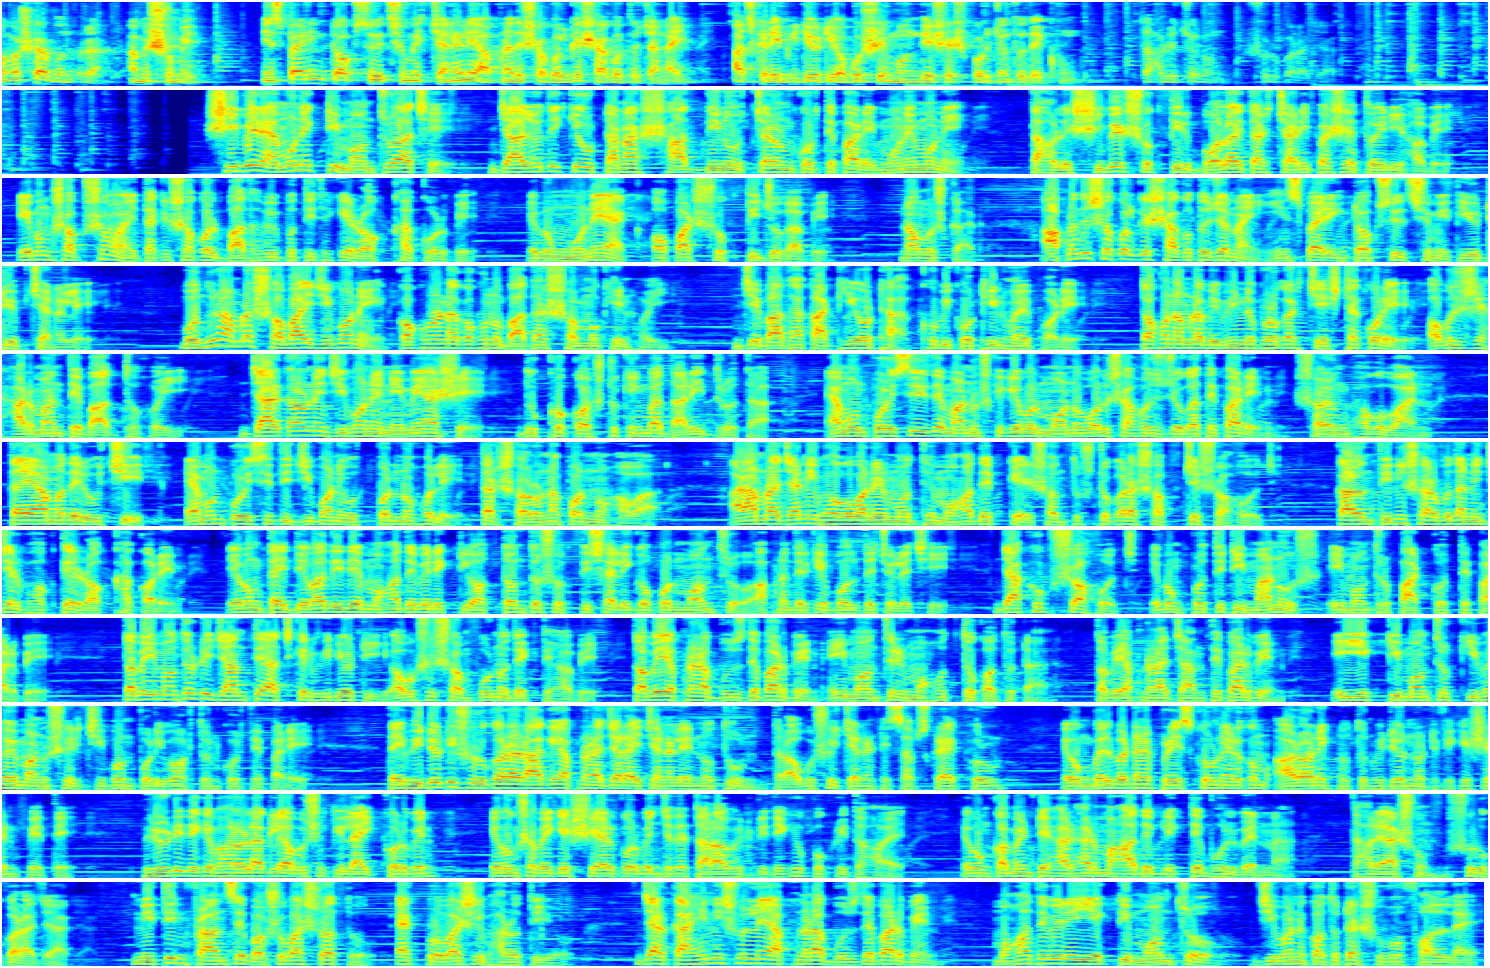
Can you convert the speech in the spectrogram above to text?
নমস্কার বন্ধুরা, আমি Sumit. Inspiring talks with Sumit চ্যানেলে আপনাদের সকলকে স্বাগত জানাই। আজকের এই ভিডিওটি অবশ্যই মন দিয়ে শেষ পর্যন্ত দেখুন। তাহলে চলুন শুরু করা যাক। শিবের এমন একটি মন্ত্র আছে, যা যদি কেউ টানা সাত দিন উচ্চারণ করতে পারে মনে মনে, তাহলে শিবের শক্তির বলয় তার চারিপাশে তৈরি হবে এবং সবসময় তাকে সকল বাধা বিপত্তি থেকে রক্ষা করবে এবং মনে এক অপার শক্তি যোগাবে। নমস্কার। আপনাদের সকলকে স্বাগত জানাই inspiring talks with Sumit YouTube চ্যানেলে বন্ধুরা, আমরা সবাই জীবনে কখনো না কখনো বাধার সম্মুখীন হই। যে বাধা কাটিয়ে ওঠা খুবই কঠিন হয়ে পড়ে। তখন আমরা বিভিন্ন প্রকার চেষ্টা করে অবশেষে হার মানতে বাধ্য হই। যার কারণে জীবনে নেমে আসে দুঃখ, কষ্ট কিংবা দারিদ্রতা। এমন পরিস্থিতিতে মানুষকে কেবল মনোবল, সাহস যোগাতে পারেন স্বয়ং ভগবান। তাই আমাদের উচিত এমন পরিস্থিতি জীবনে উৎপন্ন হলে তার শরণাপন্ন হওয়া। আর আমরা জানি ভগবানের মধ্যে মহাদেবকে সন্তুষ্ট করা সবচেয়ে সহজ, কারণ তিনি সর্বদা নিজের ভক্তের রক্ষা করেন এবং তাই দেবাদিদেব মহাদেবের একটি অত্যন্ত শক্তিশালী গোপন মন্ত্র আপনাদেরকে বলতে চলেছি, যা খুব সহজ এবং প্রতিটি মানুষ এই মন্ত্র পাঠ করতে পারবে। তবে এই মন্ত্রটি জানতে আজকের ভিডিওটি অবশ্যই সম্পূর্ণ দেখতে হবে। তবেই আপনারা বুঝতে পারবেন এই মন্ত্রের মহত্ব কতটা। তবে আপনারা জানতে পারবেন এই একটি মন্ত্র কীভাবে মানুষের জীবন পরিবর্তন করতে পারে। তাই ভিডিওটি শুরু করার আগে আপনারা যারা এই চ্যানেলে নতুন, তারা অবশ্যই চ্যানেলটি সাবস্ক্রাইব করুন এবং বেল বাটনে প্রেস করুন এরকম আরও অনেক নতুন ভিডিওর নোটিফিকেশন পেতে। ভিডিওটি দেখে ভালো লাগলে অবশ্যই একটি লাইক করবেন এবং সবাইকে শেয়ার করবেন যাতে তারাও ভিডিওটি দেখে উপকৃত হয় এবং কমেন্টে হর হর মহাদেব লিখতে ভুলবেন না। তাহলে আসুন, শুরু করা যাক। নিতিন ফ্রান্সে বসবাসরত এক প্রবাসী ভারতীয়, যার কাহিনী শুনলে আপনারা বুঝতে পারবেন মহাদেবের এই একটি মন্ত্র জীবনে কতটা শুভ ফল দেয়।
